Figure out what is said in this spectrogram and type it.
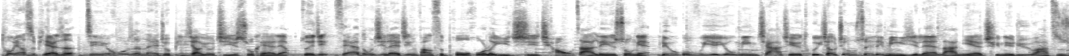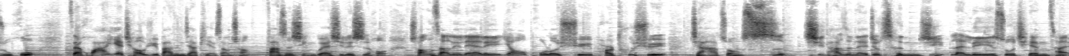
同样是骗人，这伙人呢就比较有技术含量。最近，山东济南警方是破获了一起敲诈勒索案，六个无业游民假借推销酒水的名义呢，拿年轻的女娃子入伙，在花言巧语把人家骗上床，发生性关系的时候，床上的男的咬破了血泡吐血，假装死，其他人呢就趁机来勒索钱财，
